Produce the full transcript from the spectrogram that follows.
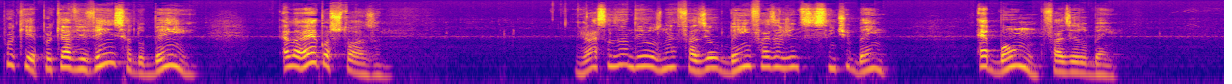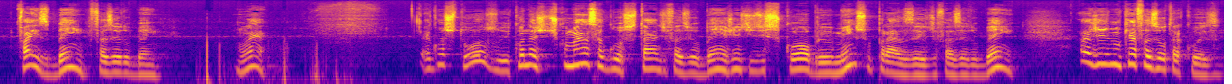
Por quê? Porque a vivência do bem, ela é gostosa. Graças a Deus, né? Fazer o bem faz a gente se sentir bem. É bom fazer o bem. Faz bem fazer o bem, não é? É gostoso. E quando a gente começa a gostar de fazer o bem, a gente descobre o imenso prazer de fazer o bem, a gente não quer fazer outra coisa,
